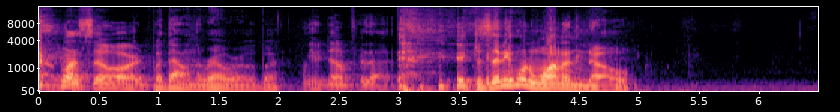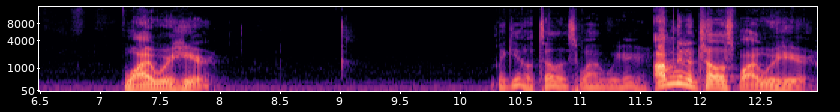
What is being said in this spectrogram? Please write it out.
oh, that's so hard. Put that on the railroad, bro. You're dumb for that. Does anyone want to know why we're here? Miguel, tell us why we're here. I'm going to tell us why we're here.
